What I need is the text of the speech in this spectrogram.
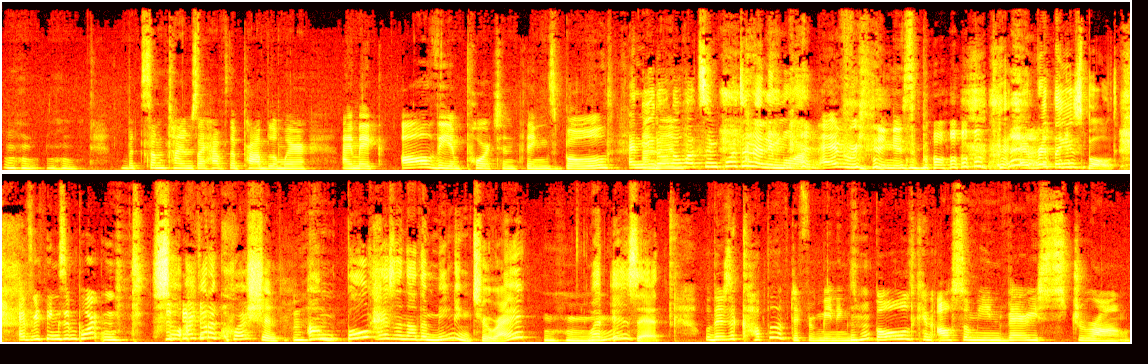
嗯哼嗯哼 But sometimes I have the problem where I make all the important things bold. And you don't know what's important anymore. And everything is bold. Everything is bold. Everything's important. So I got a question. Mm-hmm. Um, bold has another meaning too, right? Mm-hmm. What is it? Well, there's a couple of different meanings. Mm-hmm. Bold can also mean very strong.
